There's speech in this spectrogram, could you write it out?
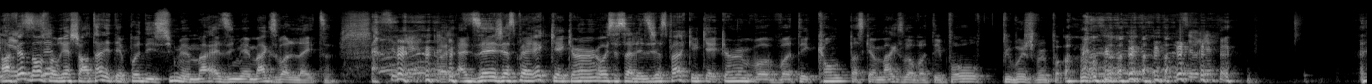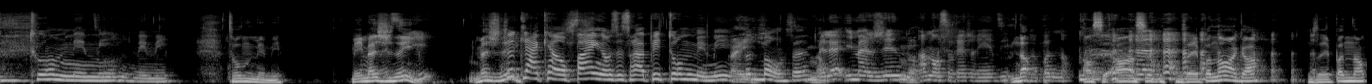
En fait, non, c'est pas vrai. Chantal était pas déçue, mais Ma- elle dit, mais Max va l'être. C'est vrai. Elle disait, j'espérais que quelqu'un. Ouais, c'est ça. Elle a dit, j'espère que quelqu'un va voter contre parce que Max va voter pour, puis moi, je veux pas. C'est vrai. Tourne mémé. Tourne mémé. Tourne mémé. Mais On imaginez. Imaginez. Toute la campagne, on se serait appelé Tourne mémé. Hey. Pas de bon, ça. Non. Mais là, imagine. Non. Ah non, c'est vrai, j'ai rien dit. On Non. n'a pas de nom. On sait- ah, on sait- vous avez pas de nom encore? Vous avez pas de nom?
